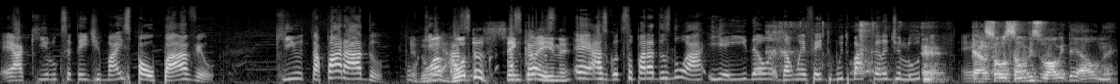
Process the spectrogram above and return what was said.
É aquilo que você tem de mais palpável que tá parado. Porque uma as- gota sem as cair, gotas- né? É, as gotas estão paradas no ar. E aí dá um, dá um efeito muito bacana de luta. É a solução visual ideal, né?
